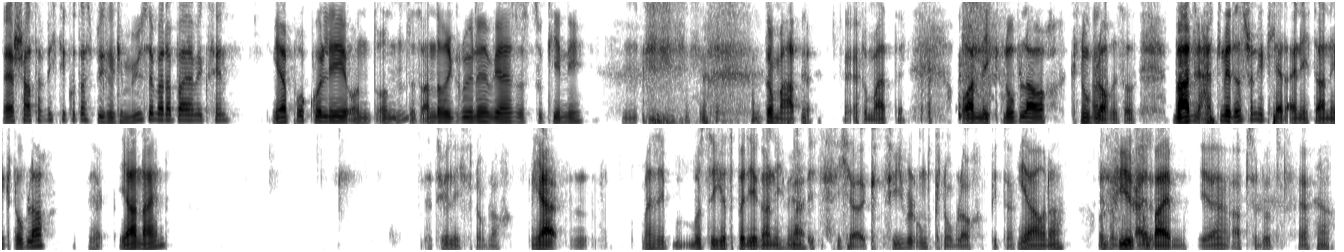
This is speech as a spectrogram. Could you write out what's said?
Ja, schaut da richtig gut aus. Ein bisschen Gemüse war dabei, habe ich gesehen. Ja, Brokkoli und, und Mhm. das andere grüne, wie heißt das? Zucchini, Mhm. Tomate. Tomate. Ordentlich Knoblauch. Knoblauch ist aus. War, hatten wir das schon geklärt eigentlich, Daniel? Knoblauch? Ja. Ja, nein? Natürlich Knoblauch. Ja, m, weiß ich, wusste ich jetzt bei dir gar nicht Ja, mehr. ist sicher Zwiebel und Knoblauch, bitte. Ja, oder? Und einfach viel geil. von beiden. Ja, absolut. Ja. Ja.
